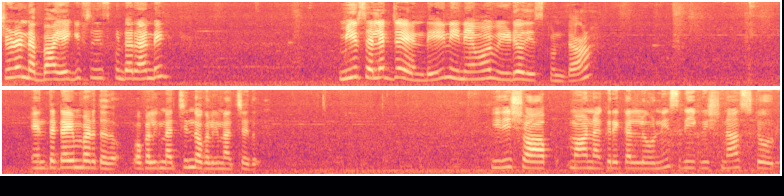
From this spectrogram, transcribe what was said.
చూడండి అబ్బా ఏ గిఫ్ట్స్ తీసుకుంటారా అండి? మీరు సెలెక్ట్ చేయండి. నేనేమో వీడియో తీసుకుంటా. ఎంత టైం పడుతుందో. ఒకరికి నచ్చింది ఒకరికి నచ్చదు. ఇది షాప్ మా నగరికల్లోని శ్రీకృష్ణ స్టోర్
